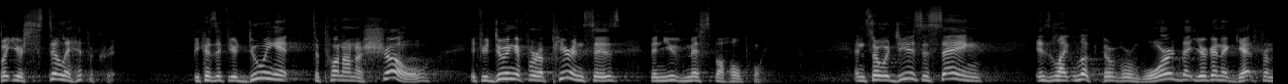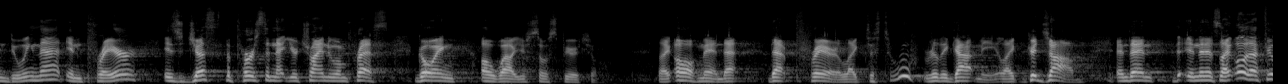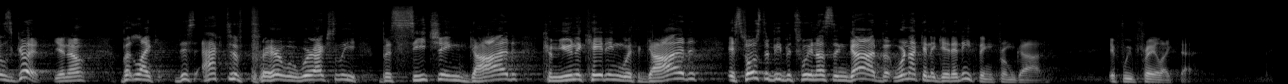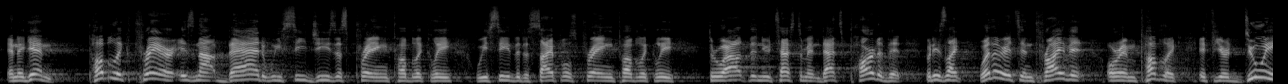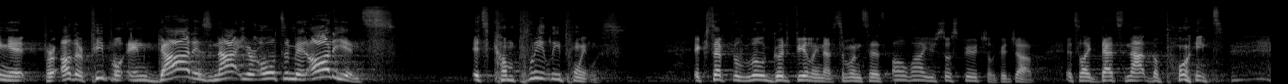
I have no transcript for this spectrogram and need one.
but you're still a hypocrite Because if you're doing it to put on a show, if you're doing it for appearances, then you've missed the whole point. And so, what Jesus is saying is like, look, the reward that you're gonna get from doing that in prayer is just the person that you're trying to impress going, oh, wow, you're so spiritual. Like, oh man, that, that prayer, like, just whew, really got me. Like, good job. And then, and then it's like, oh, that feels good, you know? But like this act of prayer where we're actually beseeching God, communicating with God, it's supposed to be between us and God, but we're not gonna get anything from God if we pray like that. And again, public prayer is not bad. We see Jesus praying publicly, we see the disciples praying publicly throughout the New Testament. That's part of it. But he's like, whether it's in private or in public, if you're doing it for other people and God is not your ultimate audience, it's completely pointless. Except the little good feeling that someone says, Oh, wow, you're so spiritual. Good job. It's like, that's not the point.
